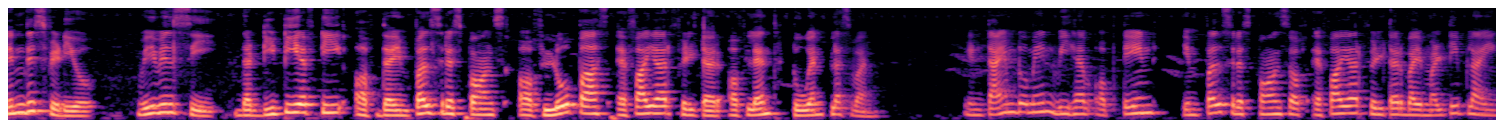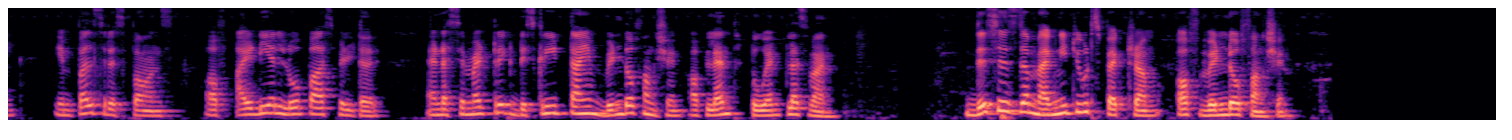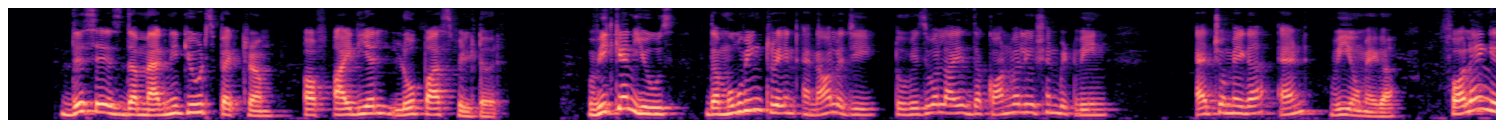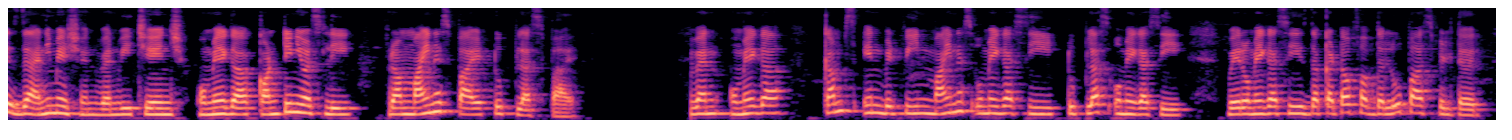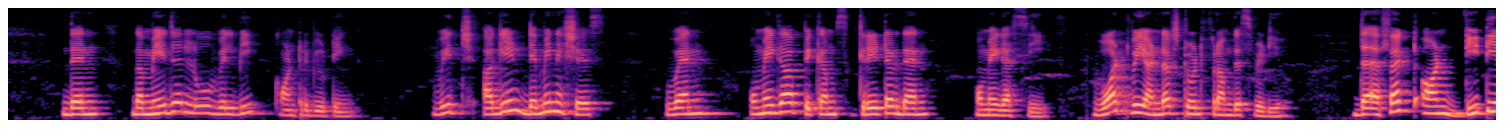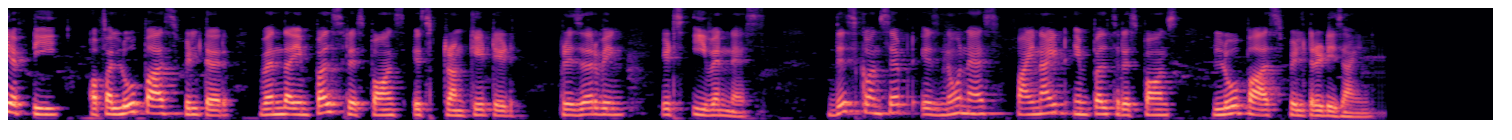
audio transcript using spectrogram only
In this video, we will see the DTFT of the impulse response of low pass FIR filter of length 2n plus 1. In time domain, we have obtained impulse response of FIR filter by multiplying impulse response of ideal low pass filter and a symmetric discrete time window function of length 2n plus 1. This is the magnitude spectrum of window function. This is the magnitude spectrum of ideal low-pass filter. We can use the moving train analogy to visualize the convolution between h omega and v omega. Following is the animation when we change omega continuously from minus pi to plus pi. When omega comes in between minus omega c to plus omega c, where omega c is the cutoff of the low pass filter, then the major lobe will be contributing, which again diminishes when omega becomes greater than omega c. What we understood from this video. The effect on DTFT of a low pass filter when the impulse response is truncated, preserving its evenness. This concept is known as finite impulse response low pass filter design.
